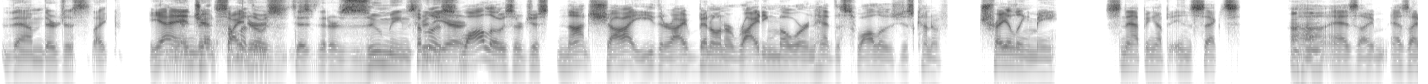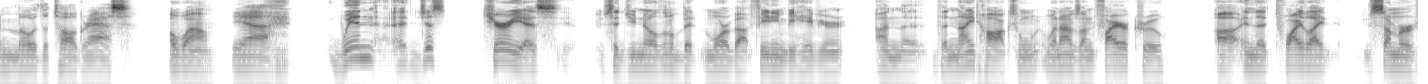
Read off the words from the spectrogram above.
them. They're just like yeah, yeah, and jet then some of fighters those that, are zooming some through of the those air. swallows are just not shy either. I've been on a riding mower and had the swallows just kind of trailing me, snapping up insects uh-huh. uh, as I as I mow the tall grass. oh wow. Yeah, When uh, just curious, you said you know a little bit more about feeding behavior on the the nighthawks. When when I was on fire crew, uh, in the twilight, summer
